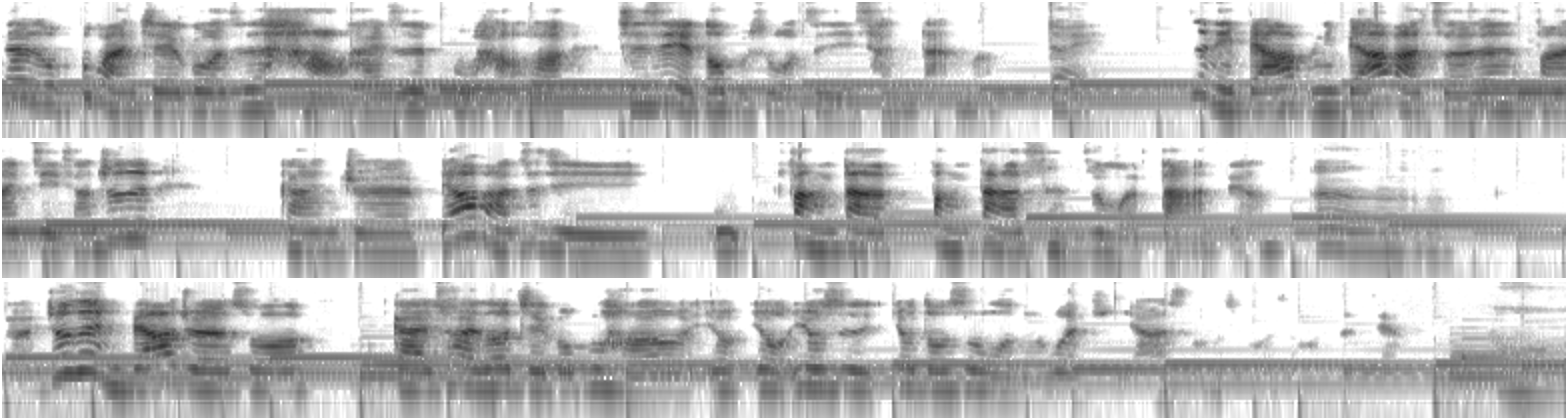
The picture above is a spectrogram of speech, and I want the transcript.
但是不管结果是好还是不好的话，其实也都不是我自己承担嘛。对，是你不要你不要把责任放在自己上，就是感觉不要把自己放大放大成这么大这样。嗯嗯嗯，对，就是你不要觉得说。改出来之后结果不好，又又又是又都是我的问题啊，什么什么什么的这样。哦，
